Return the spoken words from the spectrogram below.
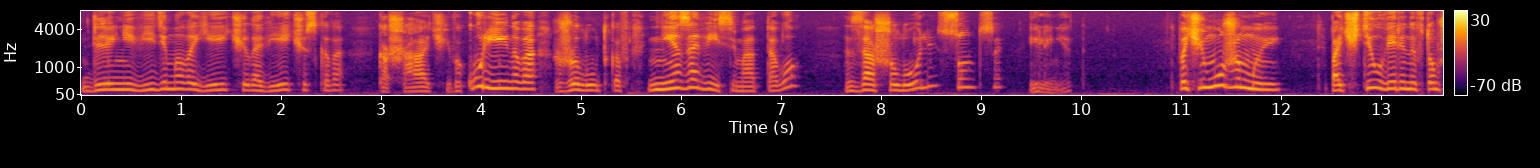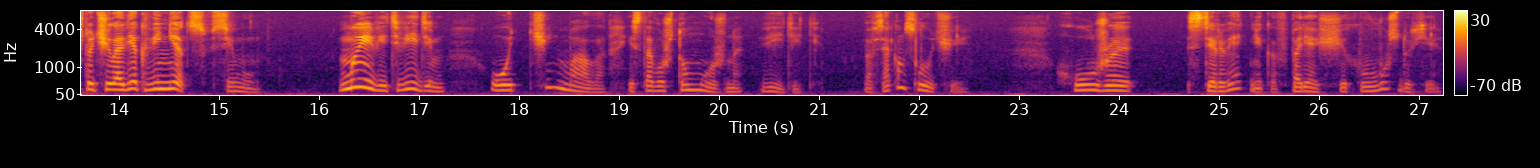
для невидимого ей человеческого, кошачьего, куриного желудков, независимо от того, зашло ли солнце или нет. Почему же мы почти уверены в том, что человек — венец всему? Мы ведь видим очень мало из того, что можно видеть. Во всяком случае, хуже стервятников, парящих в воздухе,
